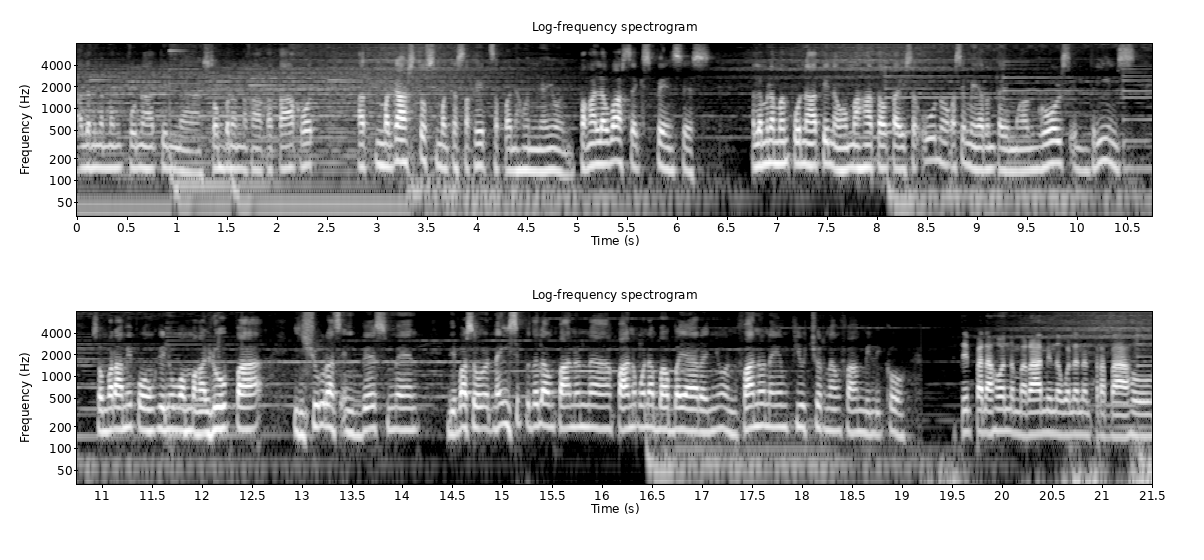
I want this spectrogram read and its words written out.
Alam naman po natin na sobrang nakakatakot at magastos magkasakit sa panahon ngayon. Pangalawa sa expenses. Alam naman po natin na humahataw tayo sa uno kasi mayroon tayong mga goals and dreams. So marami po akong kinuha mga lupa, insurance, investment, Di ba? So naisip ko na lang paano na paano ko nababayaran 'yon? Paano na yung future ng family ko? Ito yung panahon na marami nawala ng trabaho,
